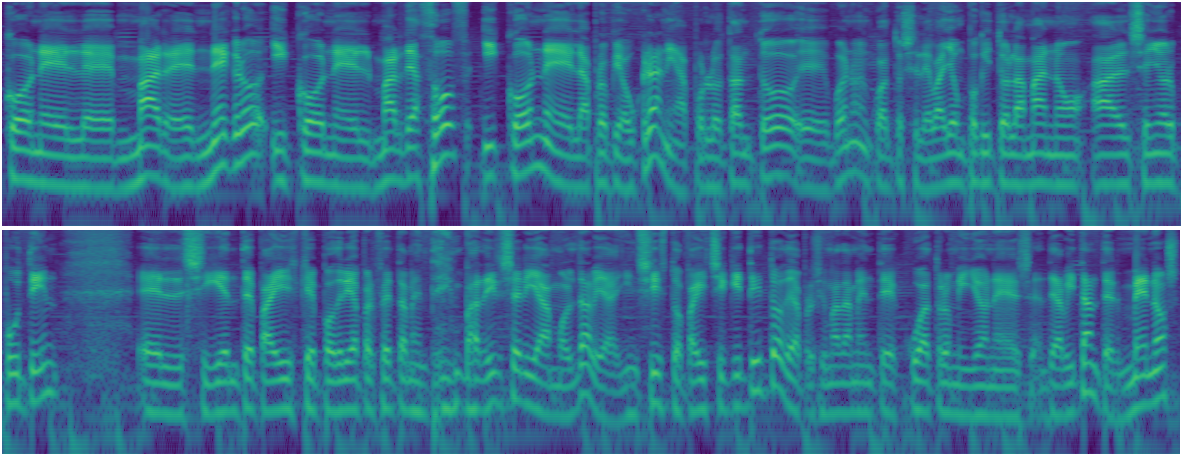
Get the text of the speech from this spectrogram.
con el eh, Mar eh, Negro y con el Mar de Azov y con eh, la propia Ucrania. Por lo tanto, bueno, en cuanto se le vaya un poquito la mano al señor Putin, el siguiente país que podría perfectamente invadir sería Moldavia. Insisto, país chiquitito de aproximadamente 4 millones de habitantes, menos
